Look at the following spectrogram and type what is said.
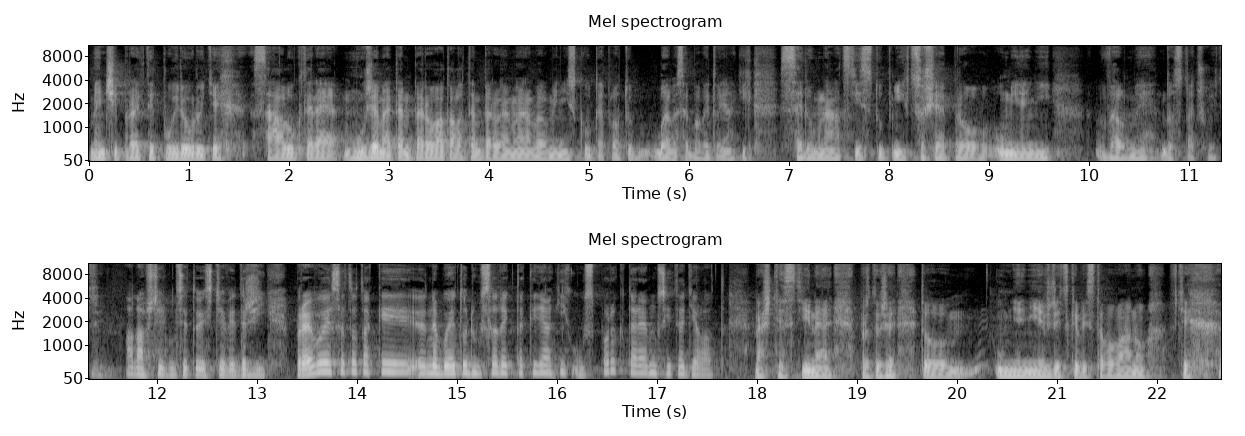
menší projekty půjdou do těch sálů, které můžeme temperovat, ale temperujeme na velmi nízkou teplotu. Budeme se bavit o nějakých 17 stupních, což je pro umění velmi dostačující. A návštěvníci to jistě vydrží. Projevuje se to taky, nebo je to důsledek taky nějakých úspor, které musíte dělat? Naštěstí ne, protože to umění je vždycky vystavováno v těch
